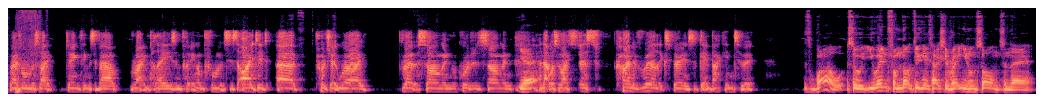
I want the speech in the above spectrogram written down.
where everyone was like doing things about writing plays and putting on performances, I did a project where I wrote a song and recorded a song, and yeah, and that was my first kind of real experience of getting back into it. Wow! So you went from not doing it to actually writing your own songs, and there.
